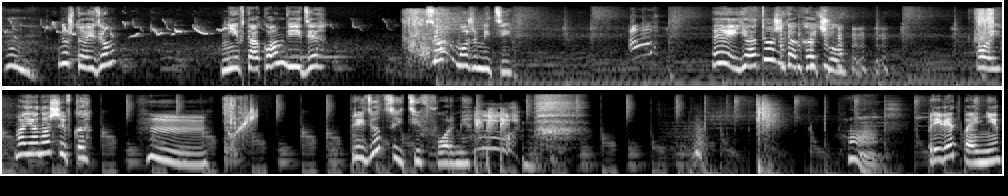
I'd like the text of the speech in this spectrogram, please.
Хм, Ну что, идем? Не в таком виде. Все, можем идти. Эй, я тоже так хочу. Ой, моя нашивка. Придется идти в форме. Хм. Привет, Пенни.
